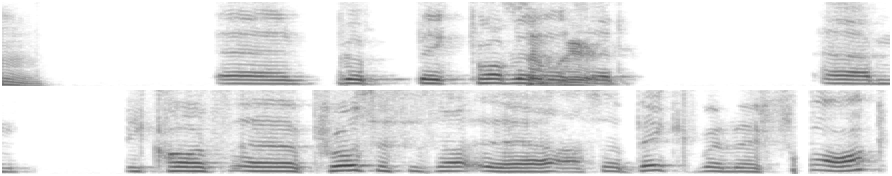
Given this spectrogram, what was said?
And the big problem So is weird. that um, because uh, processes are, uh, are so big when they fork,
